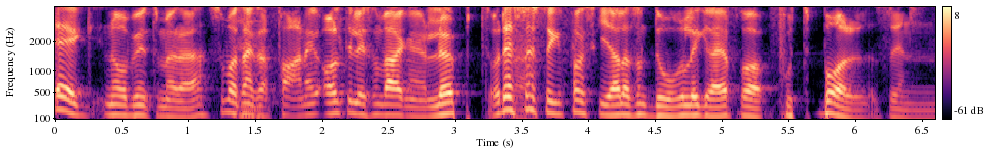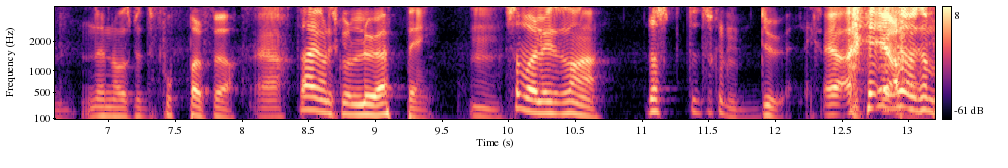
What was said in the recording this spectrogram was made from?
jeg når jeg begynte med det, så bare tenkte jeg sånn Faen, jeg har alltid liksom hver gang jeg har løpt. Og det syns jeg faktisk gjelder sånn dårlig greie fra fotball sin Når jeg spilte fotball før. Ja. Hver gang du skulle løping, så var det liksom sånn da, da skal du dø, liksom. Ja, Det ja. er liksom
